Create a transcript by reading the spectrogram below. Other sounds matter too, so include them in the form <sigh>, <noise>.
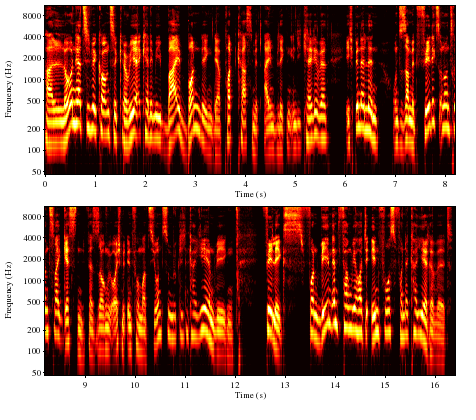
Hallo und herzlich willkommen zur Career Academy by Bonding, der Podcast mit Einblicken in die Karrierewelt. Ich bin der Lin und zusammen mit Felix und unseren zwei Gästen versorgen wir euch mit Informationen zu möglichen Karrierenwegen. Felix, von wem empfangen wir heute Infos von der Karrierewelt?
